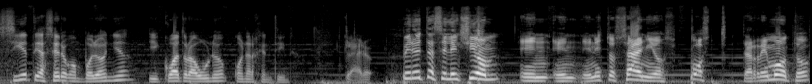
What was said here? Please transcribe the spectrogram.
7 a 0 con Polonia y 4 a 1 con Argentina. Claro. Pero esta selección, en, en- en estos años post-terremoto,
